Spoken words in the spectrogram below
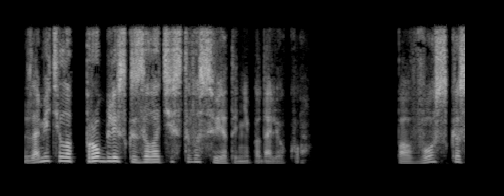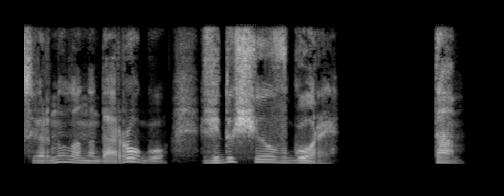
заметила проблеск золотистого света неподалеку. Повозка свернула на дорогу, ведущую в горы. Там,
